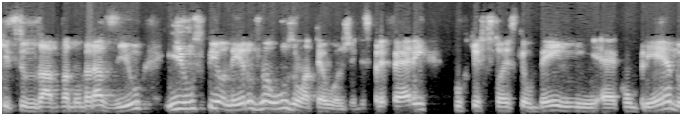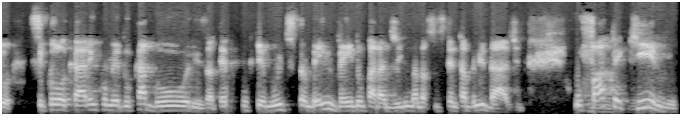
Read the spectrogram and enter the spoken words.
que se usava no Brasil e os pioneiros não usam até hoje. Eles preferem, por questões que eu bem é, compreendo, se colocarem como educadores, até porque muitos também vêm do paradigma da sustentabilidade. O fato é que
